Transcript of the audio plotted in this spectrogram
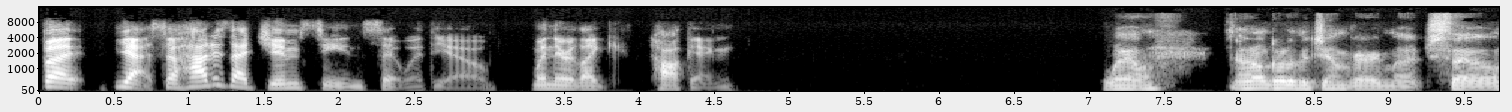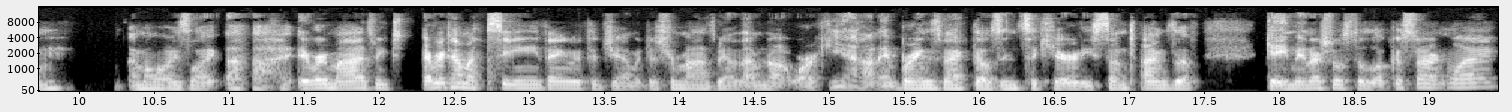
but yeah, so how does that gym scene sit with you when they're like talking? Well, I don't go to the gym very much, so I'm always like, it reminds me every time I see anything with the gym, it just reminds me that I'm not working out. It brings back those insecurities sometimes of gay men are supposed to look a certain way.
